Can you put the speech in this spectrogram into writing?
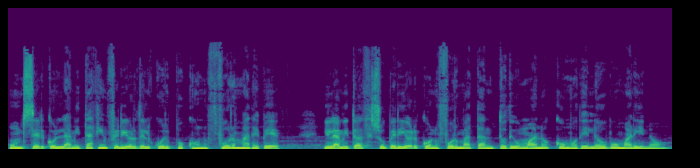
un ser con la mitad inferior del cuerpo con forma de pez y la mitad superior con forma tanto de humano como de lobo marino.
